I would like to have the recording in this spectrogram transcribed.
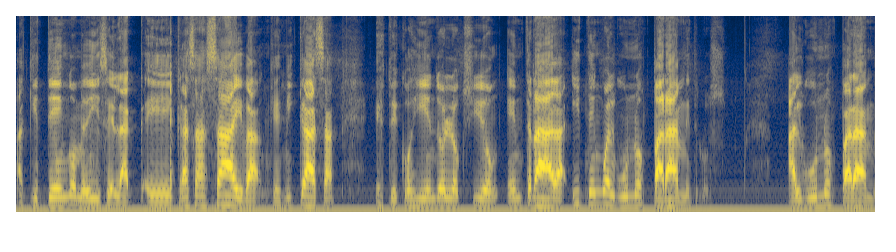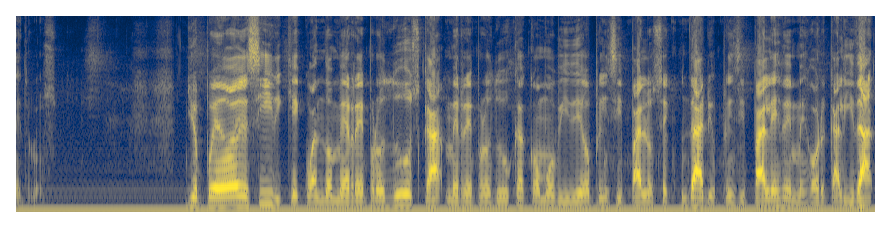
Aquí tengo, me dice la eh, casa Saiba, que es mi casa. Estoy cogiendo la opción entrada y tengo algunos parámetros. Algunos parámetros. Yo puedo decir que cuando me reproduzca, me reproduzca como video principal o secundario. Principal es de mejor calidad.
